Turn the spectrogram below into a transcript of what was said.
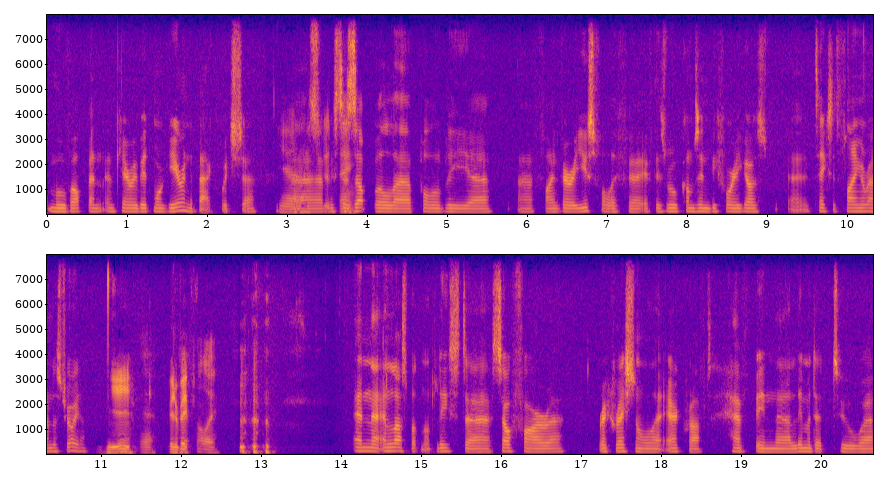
move up and, and carry a bit more gear in the back, which uh, Yeah, uh, Mr. thing. Zup will uh, probably uh, uh, find very useful if uh, if this rule comes in before he goes uh, takes it flying around Australia. Yeah, Yeah, bit of ex- definitely. And uh, and last but not least, uh, so far uh, recreational uh, aircraft have been uh, limited to uh,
